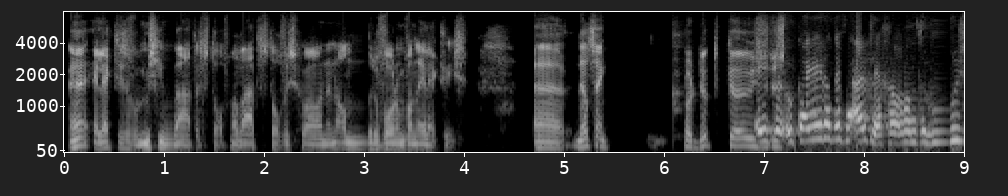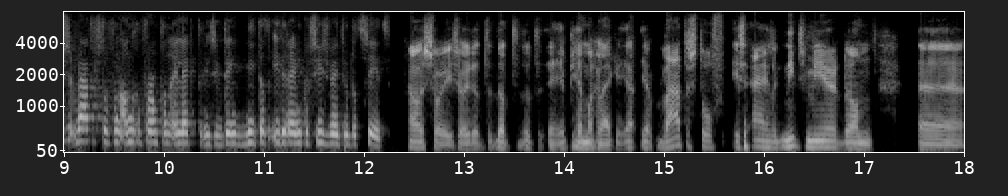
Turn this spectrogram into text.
elektrisch of misschien waterstof. Maar waterstof is gewoon een andere vorm van elektrisch. Uh, dat zijn productkeuzes. Even, hoe kan je dat even uitleggen? Want hoe is waterstof een andere vorm van elektrisch? Ik denk niet dat iedereen precies weet hoe dat zit. Oh, sorry, sorry dat, dat, dat heb je helemaal gelijk. Ja, ja waterstof is eigenlijk niets meer dan uh,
